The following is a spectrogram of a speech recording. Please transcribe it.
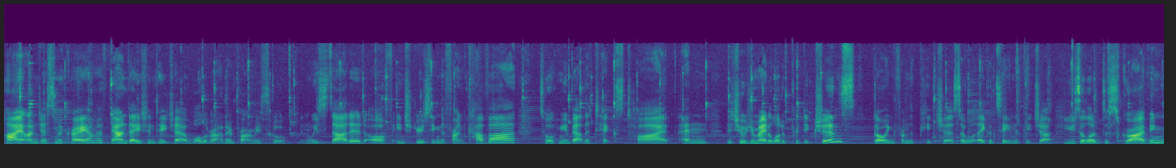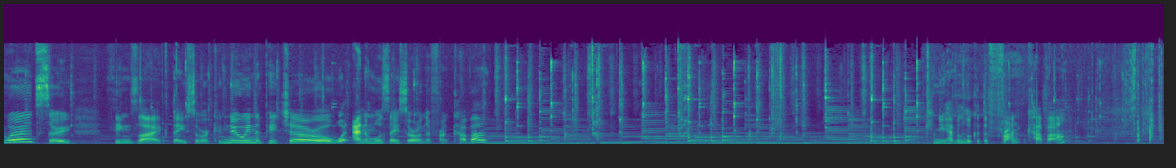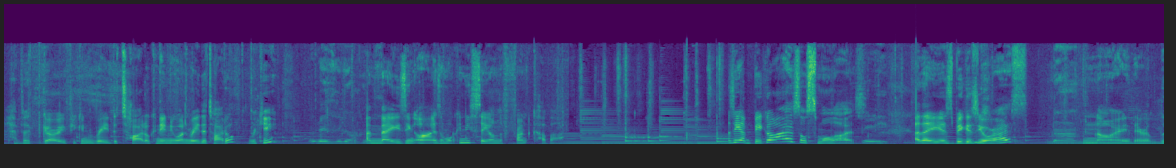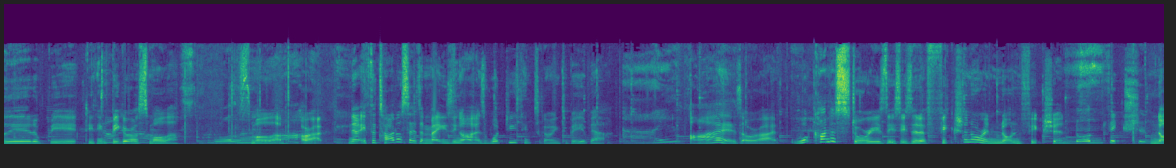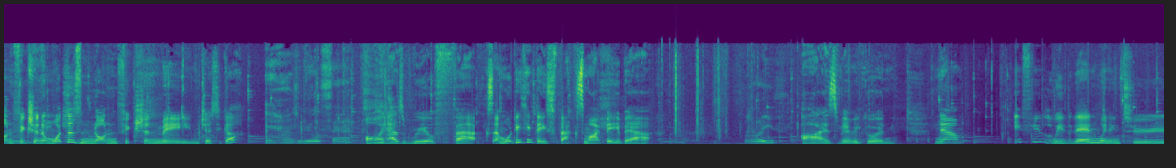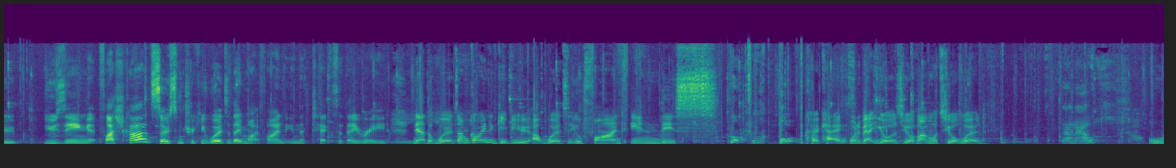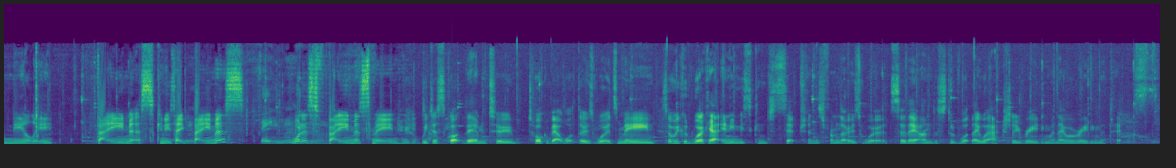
Hi, I'm Jess McRae. I'm a foundation teacher at Wallarano Primary School. And we started off introducing the front cover, talking about the text type, and the children made a lot of predictions going from the picture, so what they could see in the picture. Use a lot of describing words, so things like they saw a canoe in the picture or what animals they saw on the front cover. Can you have a look at the front cover? Have a go if you can read the title. Can anyone read the title? Ricky? Amazing eyes. And what can you see on the front cover? Does he have big eyes or small eyes? Big. Are they as big as your eyes? No. No, they're a little bit. Do you think bigger or smaller? Smaller. Smaller. All right. Now, if the title says Amazing Eyes, what do you think it's going to be about? Eyes. All right. What kind of story is this? Is it a fiction or a non-fiction? Non-fiction. Non-fiction. And what does non-fiction mean, Jessica? It has real facts. Oh, it has real facts. And what do you think these facts might be about? Eyes. Eyes, very good. Now, if you look we then went into using flashcards, so some tricky words that they might find in the text that they read. Now, the words I'm going to give you are words that you'll find in this Book. book, okay? What about yours, Yovan? What's your word? Fan out. Oh, nearly. Famous. Can you say famous? Famous. What does famous mean? Who we just got them to talk about what those words mean so we could work out any misconceptions from those words so they understood what they were actually reading when they were reading the text.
